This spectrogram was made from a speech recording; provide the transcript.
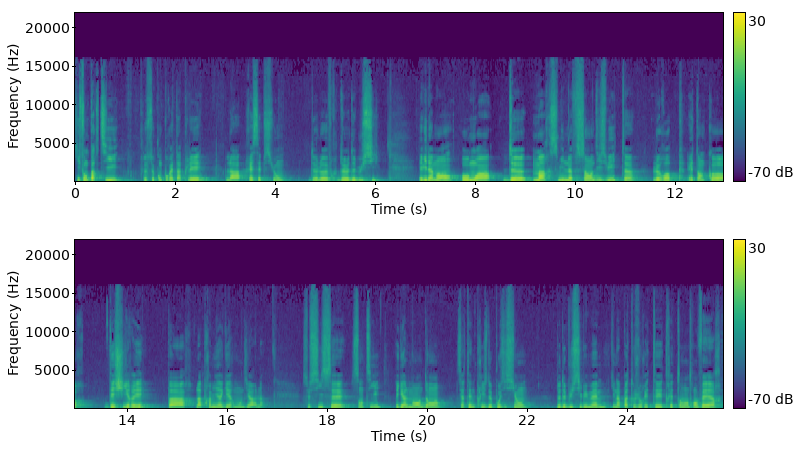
qui font partie de ce qu'on pourrait appeler la réception de l'œuvre de Debussy. Évidemment, au mois de mars 1918, l'Europe est encore déchirée par la Première Guerre mondiale. Ceci s'est senti également dans certaines prises de position de Debussy lui-même, qui n'a pas toujours été très tendre envers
